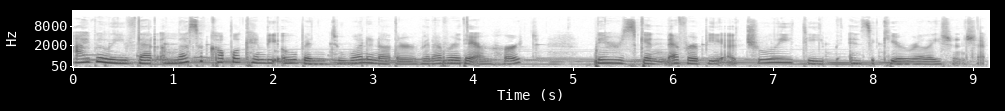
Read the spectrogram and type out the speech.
I believe that unless a couple can be open to one another whenever they are hurt, theirs can never be a truly deep and secure relationship.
